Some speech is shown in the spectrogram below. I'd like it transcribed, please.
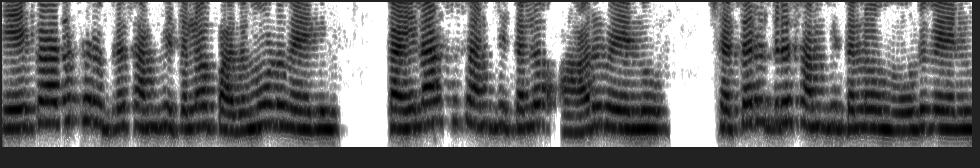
ఏకాదశ రుద్ర సంహితలో పదమూడు వేలు కైలాస సంహితలో ఆరు వేలు శతరుద్ర సంహితలో మూడు వేలు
